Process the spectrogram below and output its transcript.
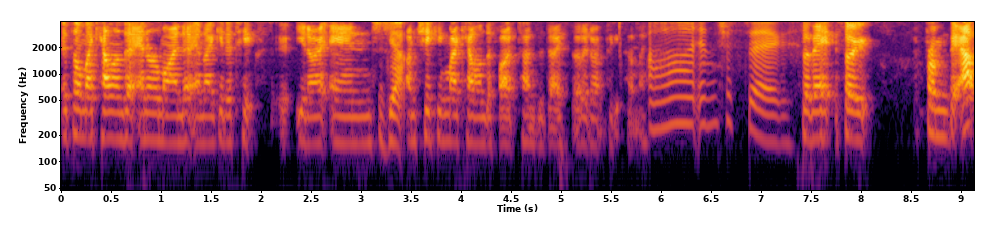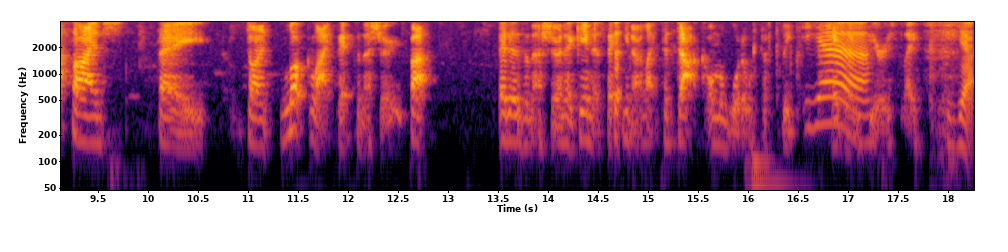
it's on my calendar and a reminder, and I get a text, you know, and. I'm checking my calendar five times a day so that I don't forget something. Ah, interesting. So they, so from the outside, they don't look like that's an issue, but it is an issue. And again, it's that But- you know, like the duck on the water with the legs Yeah. furiously. Yeah.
